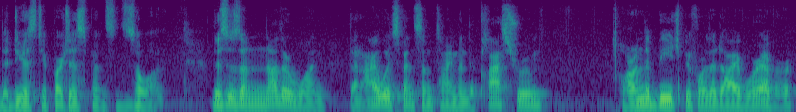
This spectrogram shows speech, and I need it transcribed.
the DSD participants and so on. This is another one that I would spend some time in the classroom or on the beach before the dive, wherever,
